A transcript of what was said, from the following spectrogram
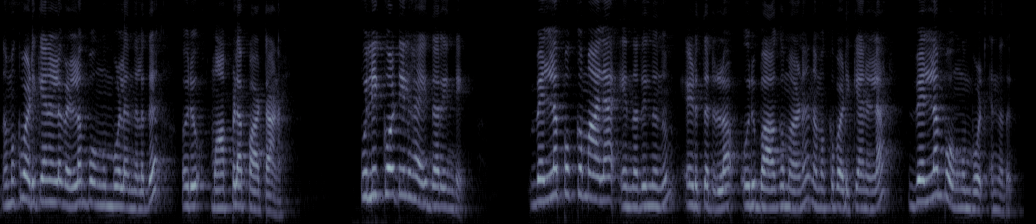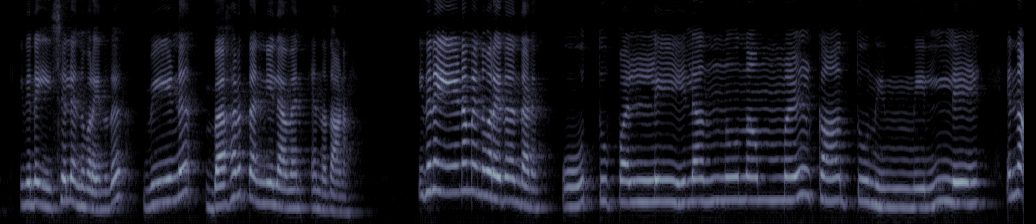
നമുക്ക് പഠിക്കാനുള്ള വെള്ളം പൊങ്ങുമ്പോൾ എന്നുള്ളത് ഒരു മാപ്പിളപ്പാട്ടാണ്. പുലിക്കോട്ടിൽ ഹൈദറിന്റെ വെള്ളപ്പൊക്കമാല എന്നതിൽ നിന്നും എടുത്തിട്ടുള്ള ഒരു ഭാഗമാണ് നമുക്ക് പഠിക്കാനുള്ള വെള്ളം പൊങ്ങുമ്പോൾ എന്നത്. ഇതിന്റെ ഈശൽ എന്ന് പറയുന്നത് വീണ് ബഹർ തന്നിലവൻ എന്നതാണ്. ഇതിന് ഈണം എന്ന് പറയുന്നത് എന്താണ്? ഓത്തുപള്ളിയിലന്നു നമ്മൾ കാത്തു നിന്നില്ലേ എന്ന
